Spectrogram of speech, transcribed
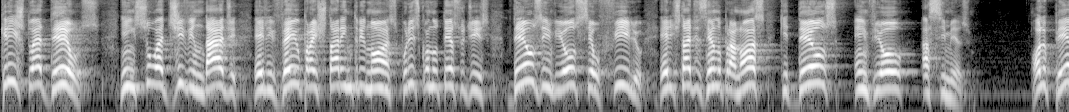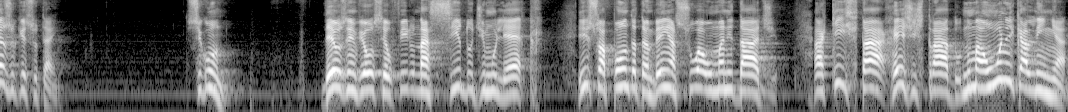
Cristo é Deus. E em sua divindade, ele veio para estar entre nós. Por isso, quando o texto diz, Deus enviou seu Filho, ele está dizendo para nós que Deus enviou a si mesmo. Olha o peso que isso tem. Segundo, Deus enviou seu Filho nascido de mulher. Isso aponta também a sua humanidade. Aqui está registrado numa única linha:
